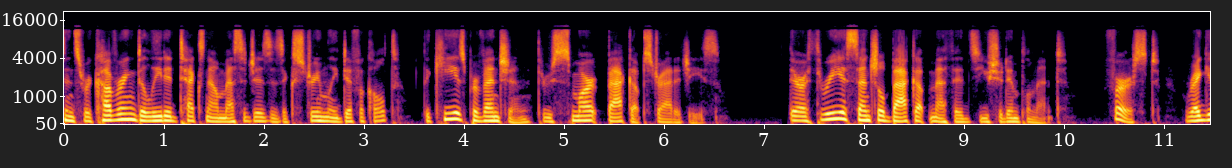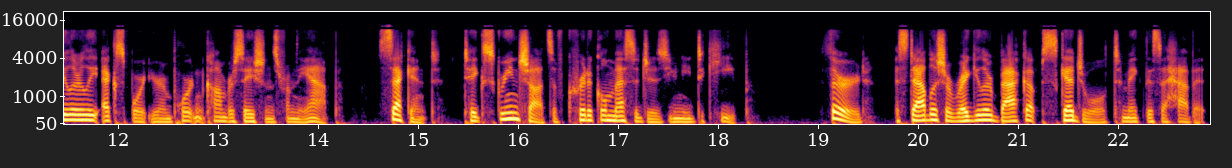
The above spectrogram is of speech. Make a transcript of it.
Since recovering deleted TextNow messages is extremely difficult, the key is prevention through smart backup strategies. There are three essential backup methods you should implement. First, regularly export your important conversations from the app. Second, take screenshots of critical messages you need to keep. Third, establish a regular backup schedule to make this a habit.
